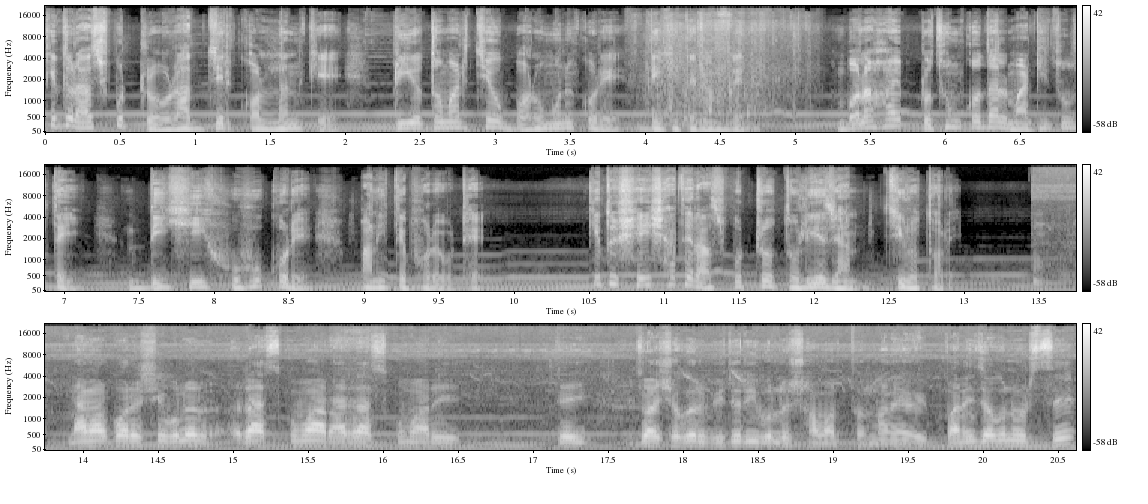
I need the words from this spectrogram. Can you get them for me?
কিন্তু রাজপুত্র রাজ্যের কল্যাণকে প্রিয়তমার চেয়েও বড় মনে করে দিঘিতে নামলেন। বলা হয় প্রথম কোদাল মাটি তুলতেই দিঘি হুহু করে পানিতে ভরে ওঠে। কিন্তু সেই সাথে রাজপুত্র তলিয়ে যান চিরতরে। নামার পরে সে বলে রাজকুমার আর রাজকুমারী সেই জয়সাগরের ভিতরেই বলে সমর্থন। মানে ওই পানি যখন উঠছে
